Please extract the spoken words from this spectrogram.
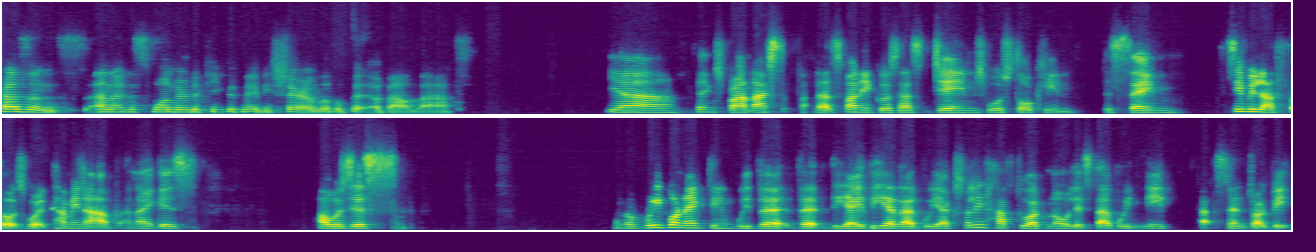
presence. And I just wondered if you could maybe share a little bit about that. Yeah, thanks. That's, that's funny because as James was talking, the same similar thoughts were coming up. And I guess I was just kind of reconnecting with the, the, the idea that we actually have to acknowledge that we need that central bit.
